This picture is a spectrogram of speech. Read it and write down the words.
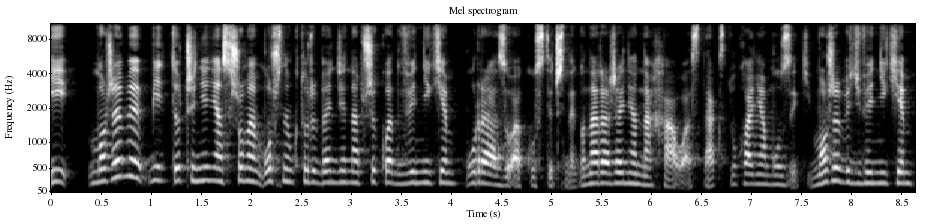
I możemy mieć do czynienia z szumem usznym, który będzie na przykład wynikiem urazu akustycznego, narażenia na hałas, tak, słuchania muzyki. Może być wynikiem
